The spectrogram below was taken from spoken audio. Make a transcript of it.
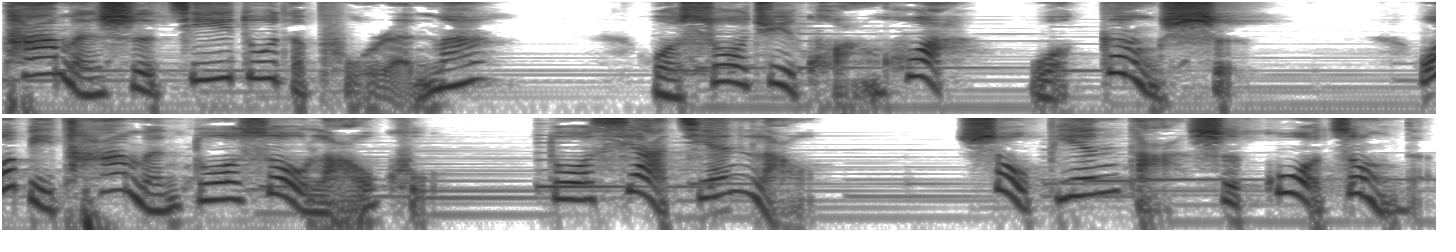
他们是基督的仆人吗？我说句狂话，我更是。我比他们多受劳苦，多下监牢，受鞭打是过重的，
